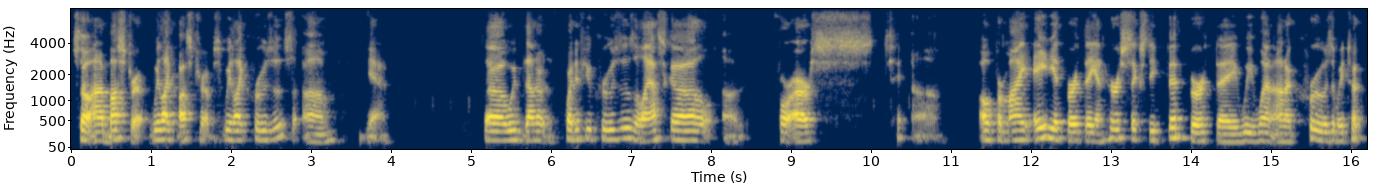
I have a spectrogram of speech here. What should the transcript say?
So on a bus trip, we like bus trips. We like cruises. Um, yeah. So we've done quite a few cruises. Alaska um, for our uh, oh for my 80th birthday and her 65th birthday, we went on a cruise and we took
